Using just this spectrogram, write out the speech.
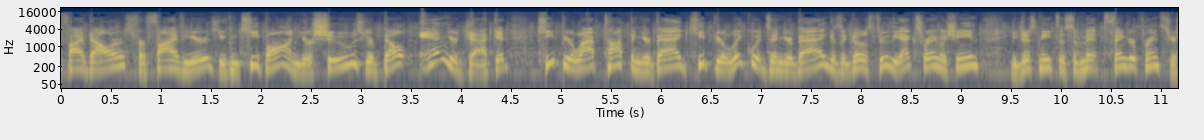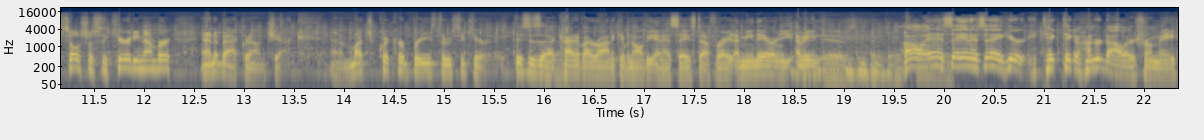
$85 for five years, you can keep on your shoes, your belt, and your jacket. Keep your laptop in your bag. Keep your liquids in your bag as it goes through the x ray machine. You just need to submit fingerprints, your social security number, and a background check. And a much quicker breeze through security. This is uh, kind of ironic given all the NSA stuff, right? I mean, they already. I mean, oh, NSA, NSA, here, take take hundred dollars from me,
